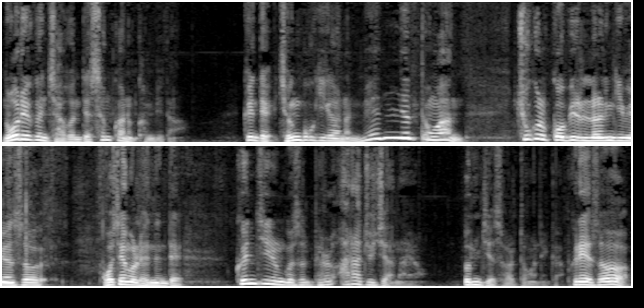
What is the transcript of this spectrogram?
노력은 작은데 성과는 큽니다. 그런데 정보기관은 몇 년 동안 죽을 고비를 넘기면서 고생을 했는데 건지는 것은 별로 알아주지 않아요. 음지에서 활동하니까. 그래서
